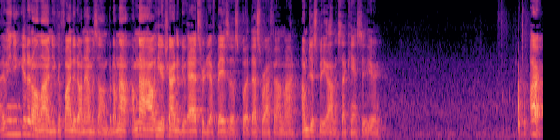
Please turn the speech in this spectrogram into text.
I mean, you can get it online. You can find it on Amazon, but I'm not, I'm not out here trying to do ads for Jeff Bezos, but that's where I found mine. I'm just being honest. I can't sit here. All right.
